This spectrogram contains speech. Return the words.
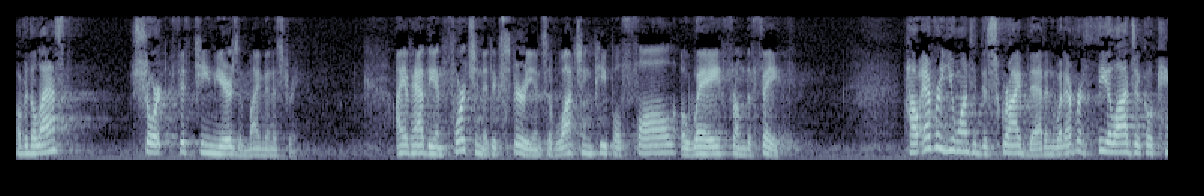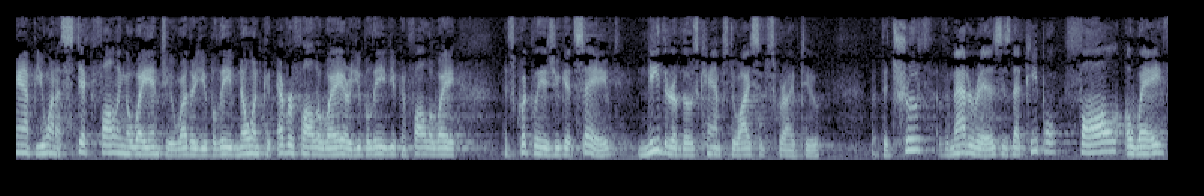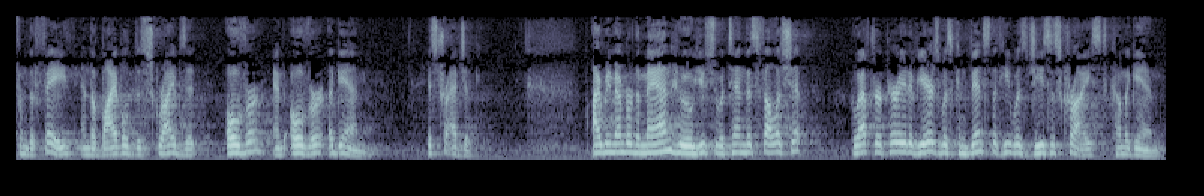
Over the last short 15 years of my ministry, I have had the unfortunate experience of watching people fall away from the faith. However you want to describe that, and whatever theological camp you want to stick falling away into, whether you believe no one could ever fall away or you believe you can fall away as quickly as you get saved, neither of those camps do I subscribe to. But the truth of the matter is, is that people fall away from the faith, and the Bible describes it over and over again. It's tragic. I remember the man who used to attend this fellowship, who after a period of years was convinced that he was Jesus Christ come again.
